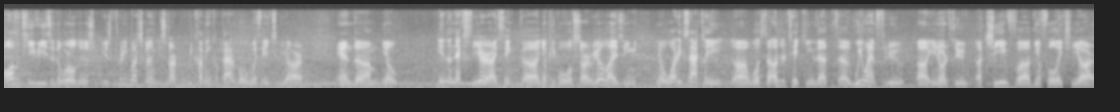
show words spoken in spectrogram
all the TVs in the world is is pretty much going to start becoming compatible with HDR, and um, you know in the next year, I think uh, you know people will start realizing you know what exactly uh, was the undertaking that uh, we went through uh, in order to achieve uh, you know full HDR.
